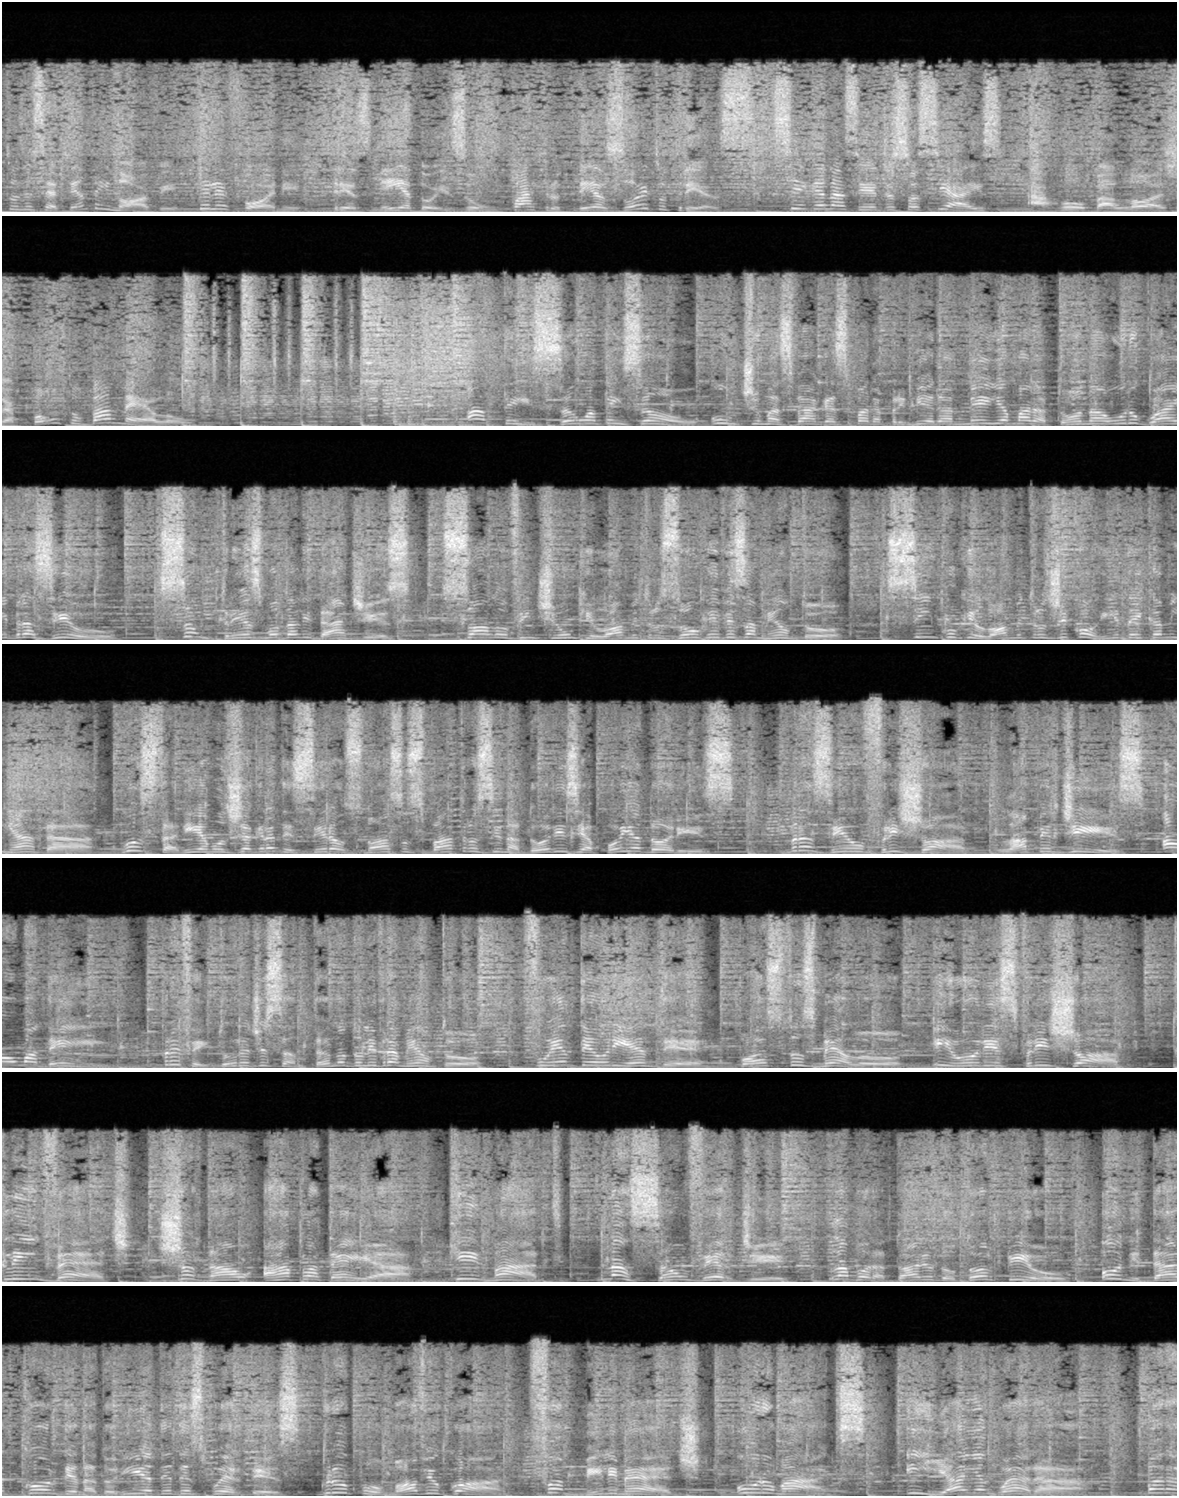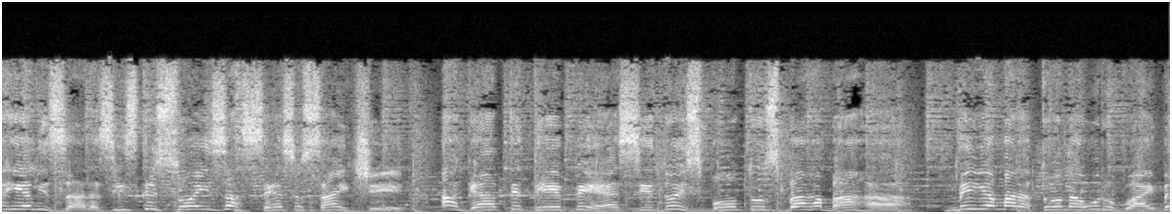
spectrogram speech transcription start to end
379. Telefone 3621 4383. Siga nas redes sociais, arroba loja.bamelo. Atenção, atenção! Últimas vagas para a primeira meia maratona Uruguai-Brasil. São três modalidades: solo 21 quilômetros ou revezamento, 5 quilômetros de corrida e caminhada. Gostaríamos de agradecer aos nossos patrocinadores e apoiadores. Brasil Free Shop, La Perdiz, Almaden, Prefeitura de Santana do Livramento, Fuente Oriente, Postos Melo, Iures Free Shop, Clean Vet, Jornal A Plateia, Kimat, Nação Verde, Laboratório Doutor Pio, Unidade Coordenadoria de Despuertes, Grupo Móvel Cor, Família Med, Urumax. E Ayanguera. Para realizar as inscrições, acesse o site https dois pontos barra barra meia maratona uruguai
